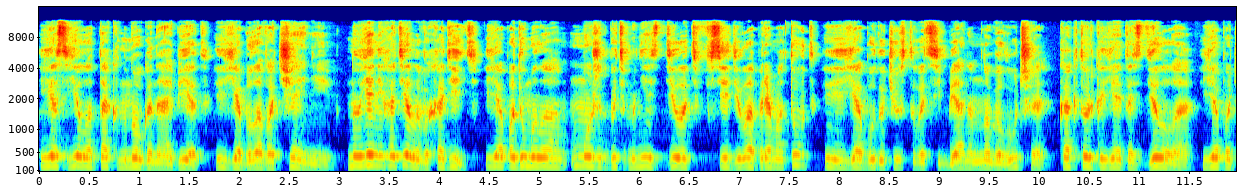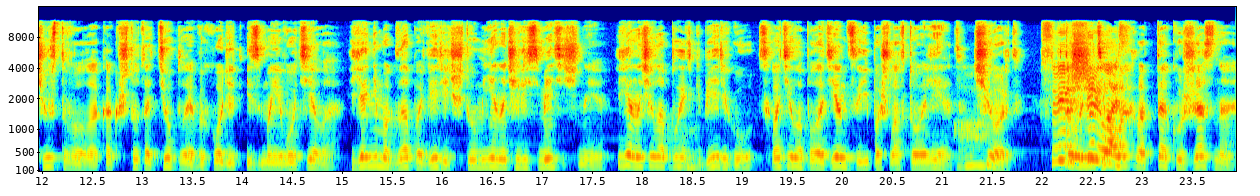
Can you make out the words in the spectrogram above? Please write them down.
Я съела так много на обед, и я была в отчаянии. Но я не хотела выходить. Я подумала, может быть мне сделать все дела прямо тут, и я буду чувствовать себя намного лучше. Как только я это сделала, я почувствовала, как что-то теплое выходит из моего тела. Я не могла поверить, что у меня начались месячные. Я начала плыть к берегу, схватила полотенце и пошла в туалет. Черт! В Свершилось! пахло так ужасно.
